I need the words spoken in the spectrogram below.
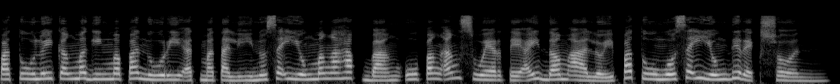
patuloy kang maging mapanuri at matalino sa iyong mga hakbang upang ang swerte ay damaloy patungo sa iyong direksyon.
